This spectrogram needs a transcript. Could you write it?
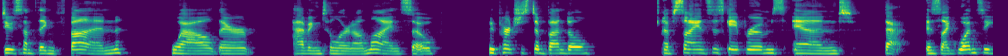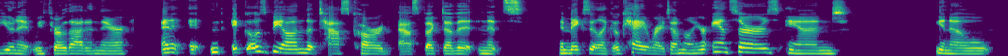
do something fun while they're having to learn online. So we purchased a bundle of science escape rooms, and that is like once a unit, we throw that in there. And it, it, it goes beyond the task card aspect of it, and it's it makes it like okay write down all your answers and you know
